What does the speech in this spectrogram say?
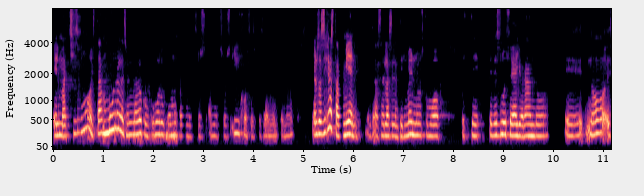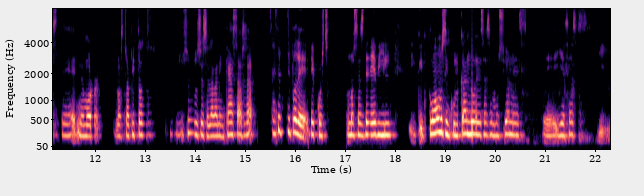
el machismo está muy relacionado con cómo educamos a nuestros, a nuestros hijos especialmente, ¿no? Y a nuestras hijas también, hacerlas sentir menos, como este, te ves muy fea llorando, eh, ¿no? Este, mi amor, los trapitos sucios se lavan en casa, o sea, este tipo de, de cuestiones no seas débil, y, cómo vamos inculcando esas emociones eh, y esas, y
